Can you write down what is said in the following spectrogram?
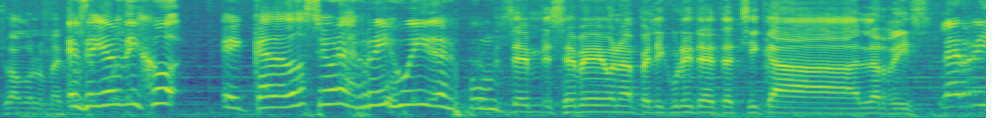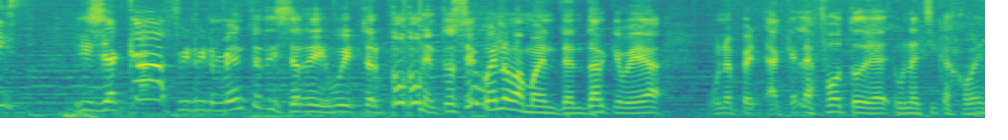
yo hago lo mejor el que señor puedo. dijo eh, cada 12 horas Reese Witherspoon. Se, se ve una peliculita de esta chica, la Reese. La Reese. Y dice acá, firmemente dice Reese Witherspoon. Entonces, bueno, vamos a intentar que vea una pe- acá la foto de una chica joven.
